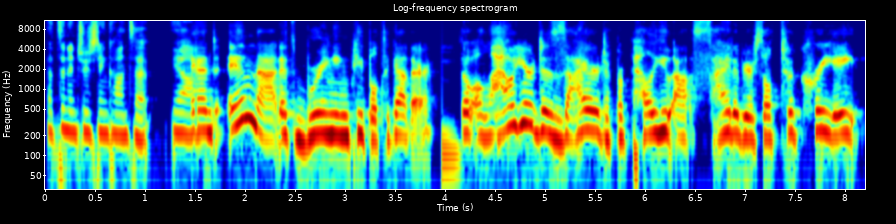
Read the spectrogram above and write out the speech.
that's an interesting concept. Yeah. And in that, it's bringing people together. Mm. So allow your desire to propel you outside of yourself to create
